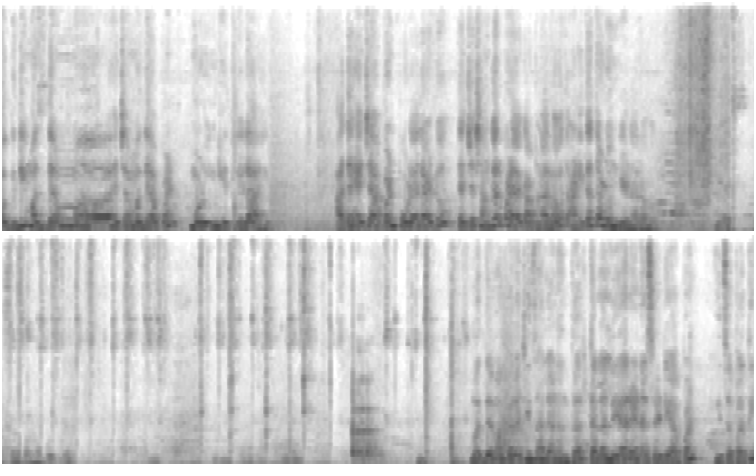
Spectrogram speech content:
अगदी मध्यम ह्याच्यामध्ये आपण मळून घेतलेलं आहे. आता ह्याच्या आपण पोळ्या लाटून त्याच्या शंकरपाळ्या कापणार आहोत आणि त्या तळून घेणार आहोत. मध्यम आकाराची झाल्यानंतर त्याला लेअर येण्यासाठी आपण ही चपाती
